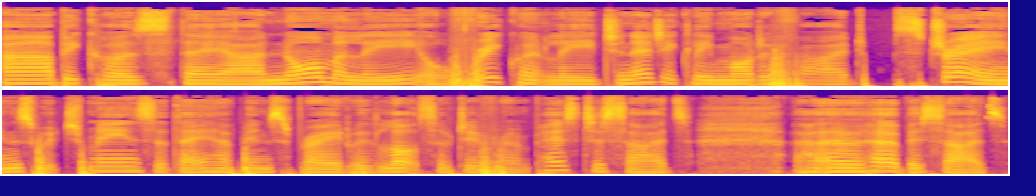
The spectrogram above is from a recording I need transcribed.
are because they are normally or frequently genetically modified strains, which means that they have been sprayed with lots of different pesticides, uh, herbicides.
